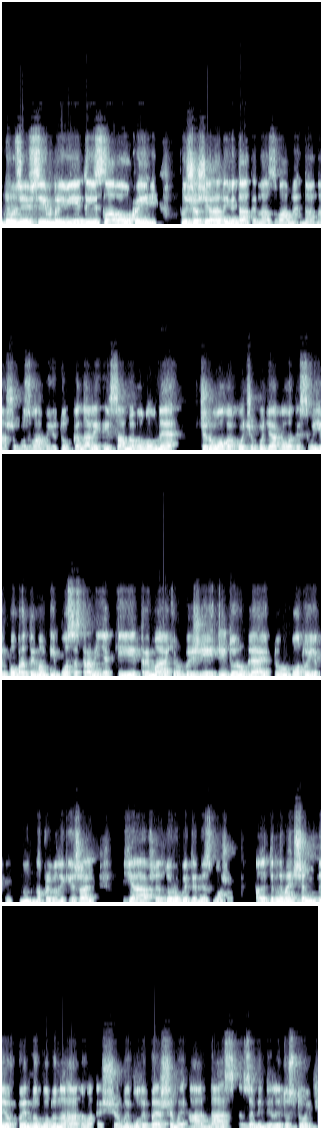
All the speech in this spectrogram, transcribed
Друзі, всім привіт і слава Україні! Ну що ж, я радий вітати нас з вами на нашому з вами youtube каналі. І саме головне, чергове хочу подякувати своїм побратимам і посестрам, які тримають рубежі і доробляють ту роботу, яку ну, на превеликий жаль я вже доробити не зможу. Але тим не менше невпинно буду нагадувати, що ми були першими, а нас замінили достойні.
